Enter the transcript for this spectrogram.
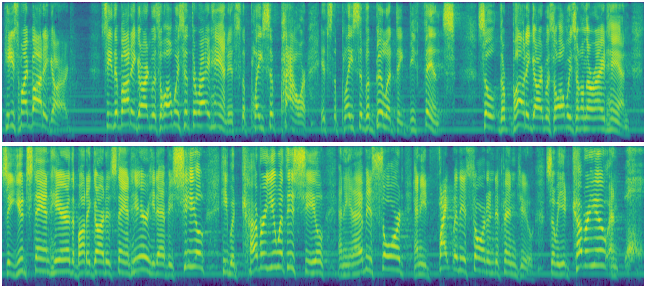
He's my bodyguard. See, the bodyguard was always at the right hand. It's the place of power, it's the place of ability, defense. So the bodyguard was always on the right hand. See, you'd stand here, the bodyguard would stand here, he'd have his shield, he would cover you with his shield, and he'd have his sword, and he'd fight with his sword and defend you. So he'd cover you and.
